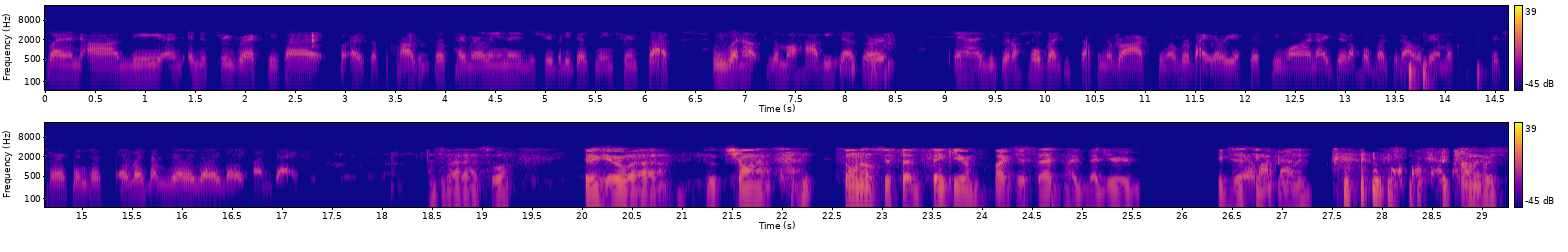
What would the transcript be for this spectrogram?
when uh, me and Industry Rick, he's a is a photographer primarily in the industry, but he does mainstream stuff. We went out to the Mojave Desert and we did a whole bunch of stuff in the rocks and over by Area 51. I did a whole bunch of Alabama pictures and just it was a really really really fun day. That's badass. Well, there you go. Uh, Sean asked. Someone else just said thank you, like just said that you're existing You're apparently. the comment was just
